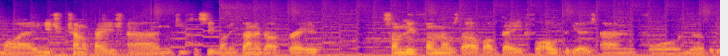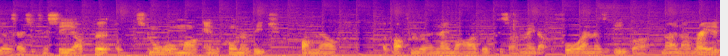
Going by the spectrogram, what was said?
my YouTube channel page and you can see my new banner that I've created. Some new thumbnails that I've updated for old videos and for newer videos. As you can see I've put a small watermark in the corner of each thumbnail apart from the name of hardware because I've made that before and there's EBA 99 rated.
